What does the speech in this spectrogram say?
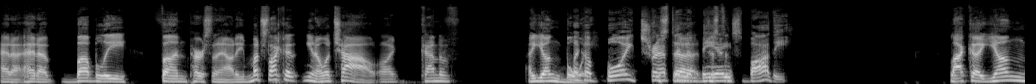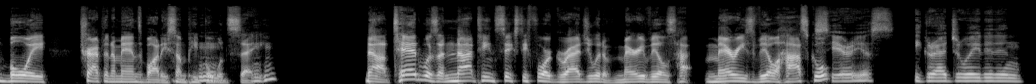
Had a had a bubbly, fun personality, much like a you know a child, like kind of a young boy, Like a boy trapped Just, uh, in a just a- man's body. like a young boy trapped in a man's body. Some people Mm, would say. mhm. Now, Ted was a 1964 graduate of Maryville's Marysville High School. Serious. He graduated in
